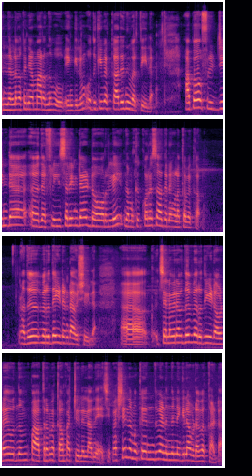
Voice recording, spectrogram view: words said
എന്നുള്ളതൊക്കെ ഞാൻ മറന്നു പോകും. എങ്കിലും ഒതുക്കി വെക്കാതെ നിവർത്തിയില്ല. അപ്പോൾ ഫ്രിഡ്ജിന്റെ ഇത് ഫ്രീസറിന്റെ ഡോറിൽ നമുക്ക് കുറേ സാധനങ്ങളൊക്കെ വെക്കാം. അത് വെറുതെ ഇടേണ്ട ആവശ്യമില്ല. ചിലവരത് വെറുതെ ഇടും. അവിടെ ഒന്നും പാത്രം വെക്കാൻ പറ്റില്ലല്ലോ എന്ന് വിചാരിച്ചു. പക്ഷേ നമുക്ക് എന്ത് വേണമെന്നുണ്ടെങ്കിലും അവിടെ വെക്കാം കേട്ടോ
